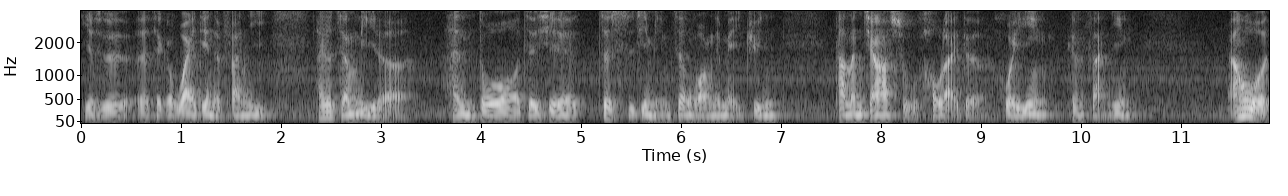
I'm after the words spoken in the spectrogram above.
也是呃这个外电的翻译，他就整理了很多这些这十几名阵亡的美军他们家属后来的回应跟反应。然后我。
